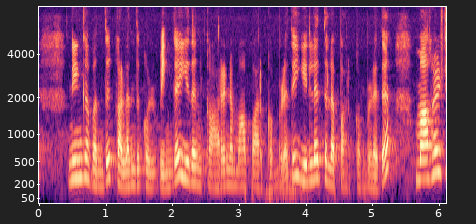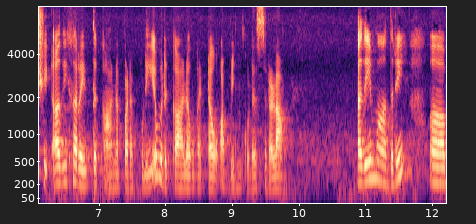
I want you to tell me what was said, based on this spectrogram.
நீங்கள் வந்து கலந்து கொள்வீங்க. இதன் காரணமாக பார்க்கும் பொழுது இல்லத்தில் பார்க்கும் பொழுது மகிழ்ச்சி அதிகரித்து காணப்படக்கூடிய ஒரு காலங்கட்டம் அப்படின்னு கூட சொல்லலாம். அதே மாதிரி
